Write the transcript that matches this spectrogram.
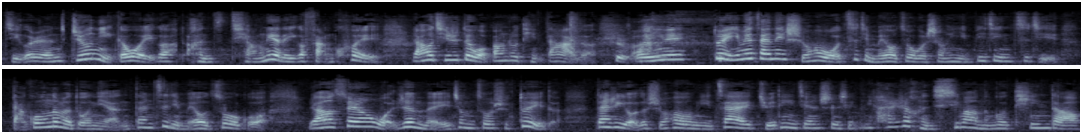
几个人只有你给我一个很强烈的一个反馈，然后其实对我帮助挺大的。是吧？我 因为对，因为在那时候我自己没有做过生意，毕竟自己打工那么多年，但自己没有做过。然后虽然我认为这么做是对的，但是有的时候你在决定一件事情，你还是很希望能够听到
